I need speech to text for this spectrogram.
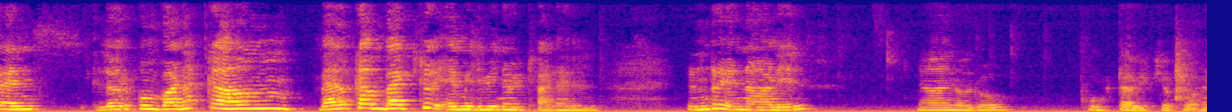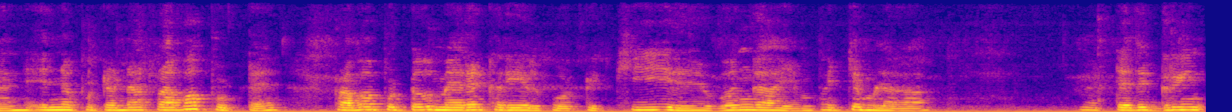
ஃப்ரெண்ட்ஸ் எல்லோருக்கும் வணக்கம். Welcome back to Emily Vino channel இன்றைய நாளில் நான் ஒரு புட்டை வைக்க போகிறேன் என்ன புட்டுன்னா ரவா புட்டு. ரவா புட்டு மிரக்கறியல் போட்டு கீரை வெங்காயம் பச்சை மிளகாய் மற்றது க்ரீன்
